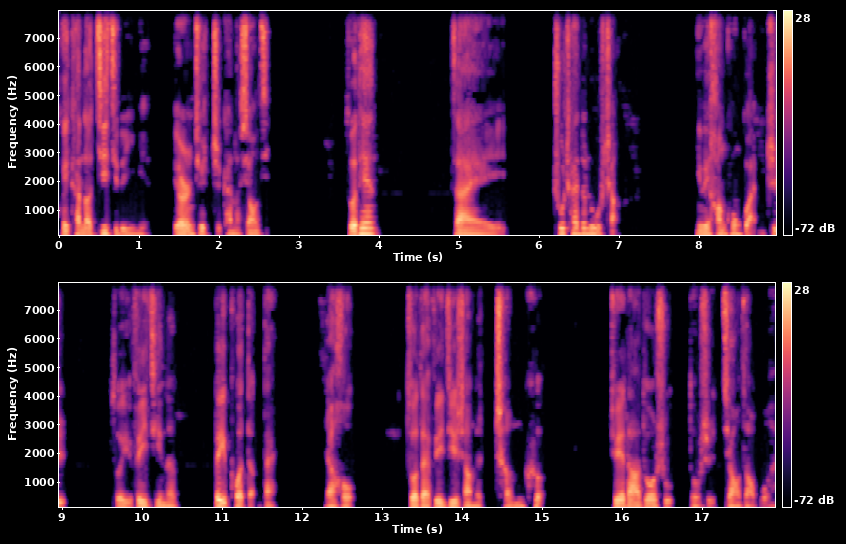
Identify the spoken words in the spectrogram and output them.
会看到积极的一面，有人却只看到消极。昨天在出差的路上，因为航空管制，所以飞机呢被迫等待。然后，坐在飞机上的乘客，绝大多数都是焦躁不安。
